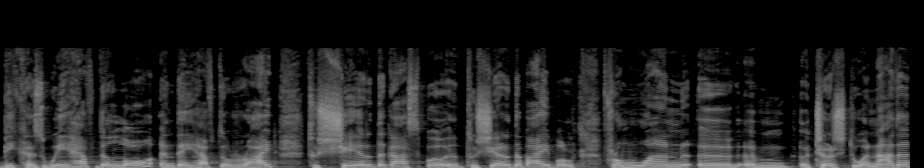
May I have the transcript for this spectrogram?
because we have the law and they have the right to share the gospel, uh, to share the Bible from one uh, um, church to another,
